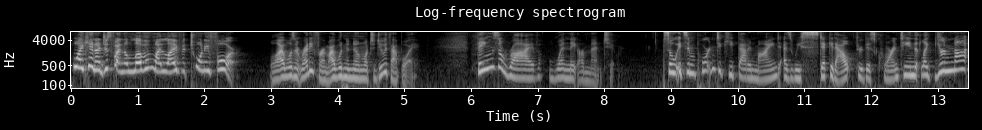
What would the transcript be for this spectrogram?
Why can't I just find the love of my life at 24? Well, I wasn't ready for him. I wouldn't have known what to do with that boy. Things arrive when they are meant to. So it's important to keep that in mind as we stick it out through this quarantine that like you're not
